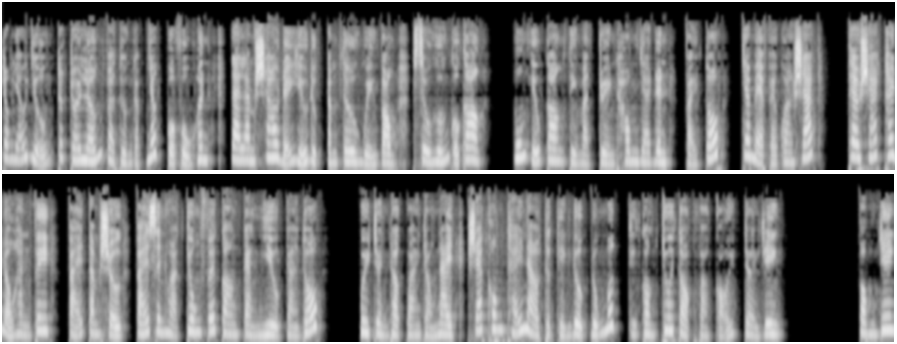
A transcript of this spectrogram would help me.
Trong giáo dưỡng, trắc rối lớn và thường gặp nhất của phụ huynh là làm sao để hiểu được tâm tư, nguyện vọng, xu hướng của con. Muốn hiểu con thì mạch truyền thông gia đình phải tốt, cha mẹ phải quan sát, theo sát thái độ hành vi, phải tâm sự, phải sinh hoạt chung với con càng nhiều càng tốt. Quy trình thật quan trọng này sẽ không thể nào thực hiện được đúng mức khi con chui tọt vào cõi trời riêng. Phòng riêng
